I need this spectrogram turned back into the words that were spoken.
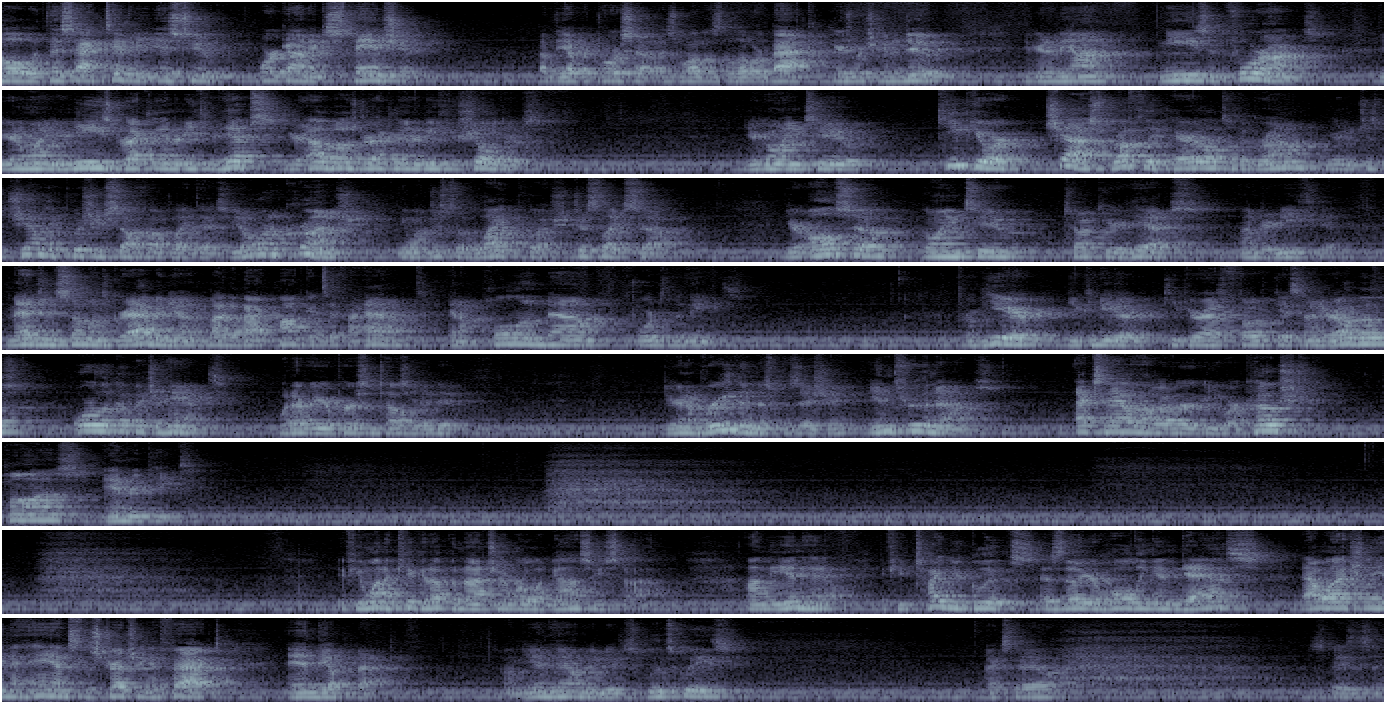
goal with this activity is to work on expansion of the upper torso as well as the lower back. Here's what you're going to do. You're going to be on knees and forearms. You're going to want your knees directly underneath your hips, your elbows directly underneath your shoulders. You're going to keep your chest roughly parallel to the ground. You're going to just gently push yourself up like this. You don't want to crunch. You want just a light push, just like so. You're also going to tuck your hips underneath you. Imagine someone's grabbing you by the back pockets, if I had them, and I'm pulling them down towards the knees. From here, you can either keep your eyes focused on your elbows or look up at your hands, whatever your person tells you to do. You're going to breathe in this position, in through the nose. Exhale, however, you are coached. Pause and repeat. If you want to kick it up a notch, Emeril Lagasse style. On the inhale, if you tighten your glutes as though you're holding in gas, that will actually enhance the stretching effect in the upper back. On the inhale, I'm going to do this glute squeeze. Exhale. Stays the same.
